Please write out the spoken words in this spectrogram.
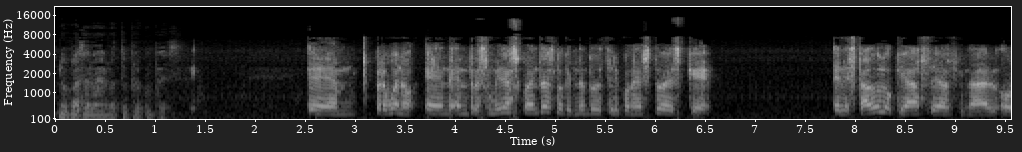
no pasa nada, no te preocupes. Em, pero bueno, en, resumidas cuentas, lo que intento decir con esto es que el Estado lo que hace al final, o,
